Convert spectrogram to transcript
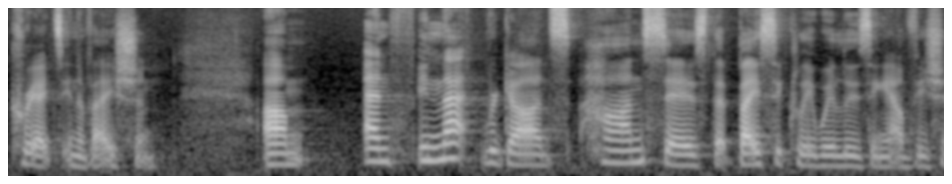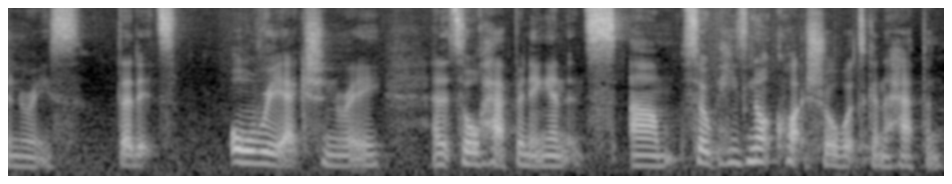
creates innovation. Um, and in that regards, Han says that basically we're losing our visionaries, that it's all reactionary and it's all happening, and it's, um, so he's not quite sure what's going to happen.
